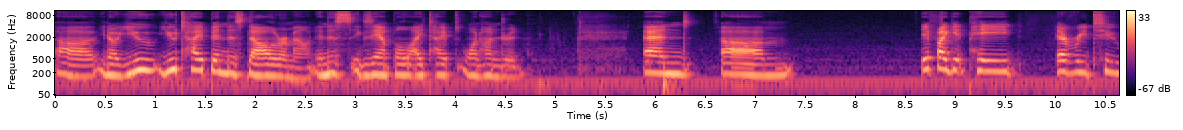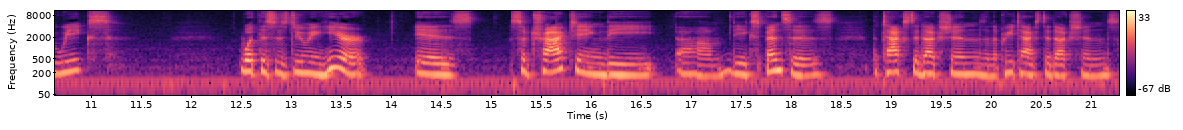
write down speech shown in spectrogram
uh, you know, you, you type in this dollar amount. In this example, I typed 100. And um, if I get paid every two weeks, what this is doing here is subtracting the, um, the expenses, the tax deductions and the pre-tax deductions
